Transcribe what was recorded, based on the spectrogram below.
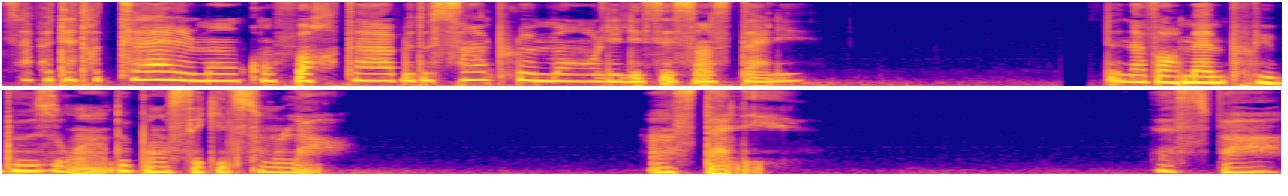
Ça peut être tellement confortable de simplement les laisser s'installer, de n'avoir même plus besoin de penser qu'ils sont là, installés. N'est-ce pas?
